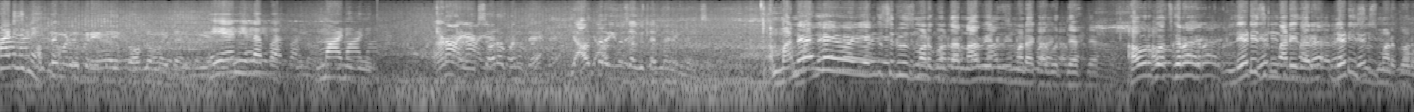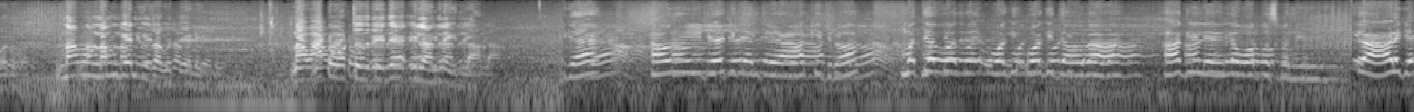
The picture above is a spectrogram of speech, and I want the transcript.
ಮಾಡಿದೀನಿ ಅಪ್ಲೈ ಮಾಡ್ಬೇಕಾದ್ರೆ ಏನಾದ್ರು ಪ್ರಾಬ್ಲಮ್ ಆಯ್ತಾ ನಿಮಗೆ? ಏನಿಲ್ಲಪ್ಪ ಮಾಡಿದೀನಿ ಹಣ ಎರಡು ಸಾವಿರ ಬಂದ್ರೆ ಯಾವ ತರ ಯೂಸ್ ಆಗುತ್ತೆ ಅಂತ ನಿಮ್ಗೆ ಅನ್ಸುತ್ತೆ? ಮನೆಯಲ್ಲಿ ಹೆಂಗಸರು ಯೂಸ್ ಮಾಡ್ಕೊಳ್ತಾರೆ ನಾವೇನು ಯೂಸ್ ಮಾಡೋಕ್ಕಾಗುತ್ತೆ? ಅವ್ರಿಗೋಸ್ಕರ ಲೇಡೀಸ್ ಮಾಡಿದ್ದಾರೆ ಲೇಡೀಸ್ ಯೂಸ್ ಮಾಡ್ಕೋಬೋದು. ನಾವು ನಮ್ಗೇನು ಯೂಸ್ ಆಗುತ್ತೆ ಹೇಳಿ? ನಾವು ಆಟೋ ಓಡ್ತಿದ್ರೆ ಇದೆ ಇಲ್ಲ ಅಂದರೆ ಇಲ್ಲ. ಅವರು ಈ ಡೇಟಿಗೆ ಅಂತ ಹಾಕಿದ್ರು. ಮತ್ತೆ ಹೋದ್ರೆ ಹೋಗಿ ಹೋಗಿದ್ದವಾಗ ಆಗಲಿಲ್ಲ ಏನಿಲ್ಲ, ವಾಪಸ್ ಬಂದಿದ್ವಿ ಆಳಿಗೆ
